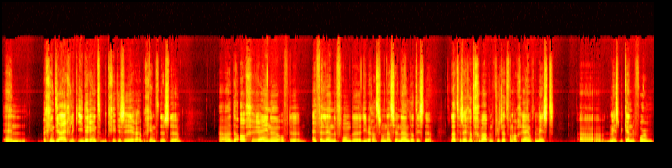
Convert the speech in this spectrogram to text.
En begint hij eigenlijk iedereen te bekritiseren. Hij begint dus de, uh, de Algerijnen of de FLN, de Front de Libération Nationale, dat is de, laten we zeggen, het gewapend verzet van Algerije, of de meest, uh, de meest bekende vorm.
